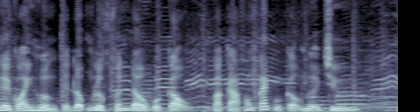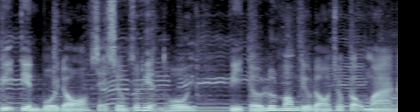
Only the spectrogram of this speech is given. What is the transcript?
người có ảnh hưởng tới động lực phấn đấu của cậu và cả phong cách của cậu nữa chứ. Vị tiền bối đó sẽ sớm xuất hiện thôi, vì tớ luôn mong điều đó cho cậu mà.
